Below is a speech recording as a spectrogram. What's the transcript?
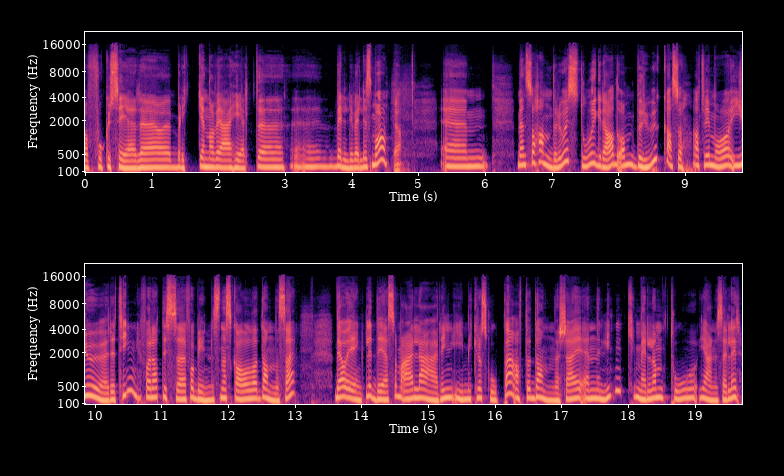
og fokusere blikket når vi er helt veldig, veldig små. Ja. Um, men så handler det jo i stor grad om bruk, altså. At vi må gjøre ting for at disse forbindelsene skal danne seg. Det er jo egentlig det som er læring i mikroskopet, at det danner seg en link mellom to hjerneceller.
